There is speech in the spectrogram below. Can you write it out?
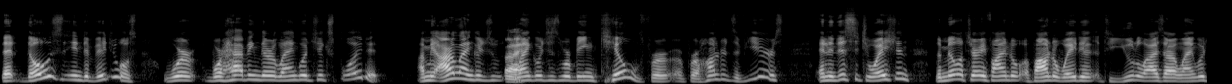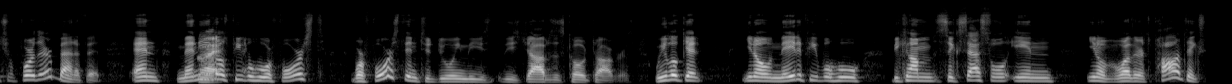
that those individuals were were having their language exploited. I mean, our language, right. languages were being killed for, for hundreds of years. And in this situation, the military find a, found a way to, to utilize our language for their benefit. And many right. of those people who were forced were forced into doing these, these jobs as code talkers. We look at, you know, native people who become successful in, you know, whether it's politics,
